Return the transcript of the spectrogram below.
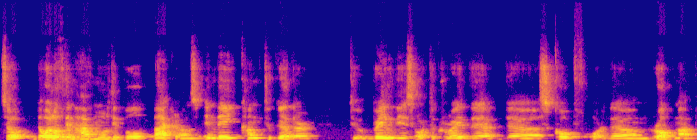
so all of them have multiple backgrounds and they come together to bring this or to create the, the scope or the um, roadmap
